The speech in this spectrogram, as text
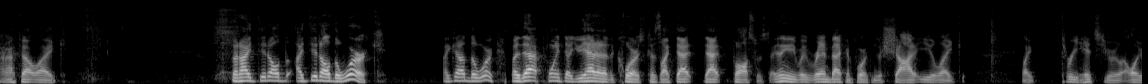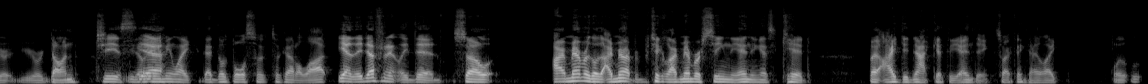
and I felt like, but I did all the, I did all the work. I got the work. By that point, though, you had it out of the course because like that that boss was. I think he ran back and forth and just shot at you like three hits. you're all you're you were done. Jeez, you know what yeah. I mean? Like that. Those bullets took, took out a lot. Yeah, they definitely did. So I remember though. I remember particularly. I remember seeing the ending as a kid, but I did not get the ending. So I think I like. well,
